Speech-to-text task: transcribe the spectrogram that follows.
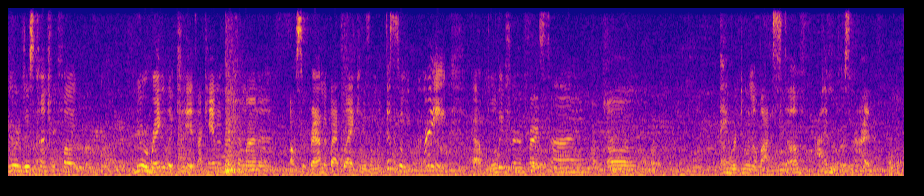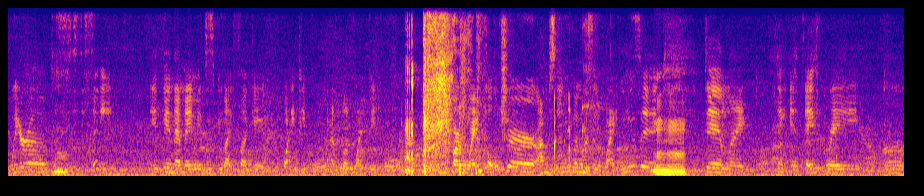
we were just country folk. We were regular kids. I came to North Carolina. I was surrounded by black kids. I'm like, this is gonna be great. Got bullied for the first time. Um, they were doing a lot of stuff I was not aware of because city. And then that made me just be like, fuck it, white people. I love white people. I'm part of white culture. I'm just only to listen to white music. Mm-hmm. Then, like, I think in eighth grade, um,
